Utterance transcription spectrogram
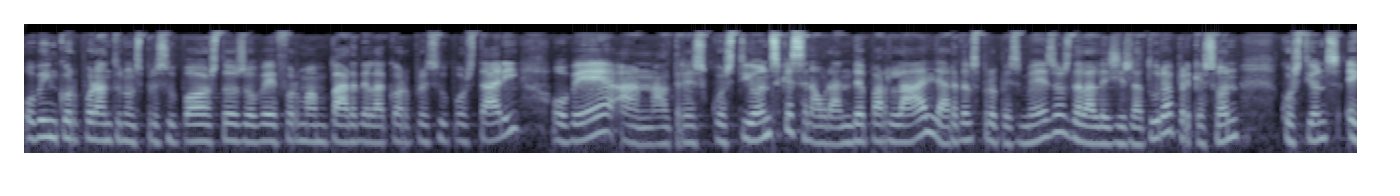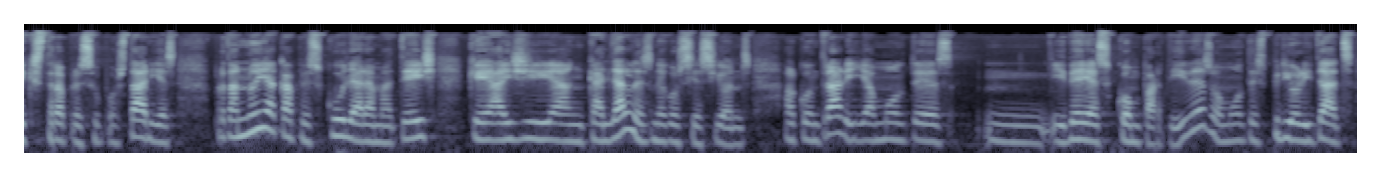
o bé incorporant-ho en els pressupostos, o bé formant part de l'acord pressupostari, o bé en altres qüestions que se n'hauran de parlar al llarg dels propers mesos de la legislatura, perquè són qüestions extrapressupostàries. Per tant, no hi ha cap escull ara mateix que hagi encallat les negociacions. Al contrari, hi ha moltes idees compartides o moltes prioritats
